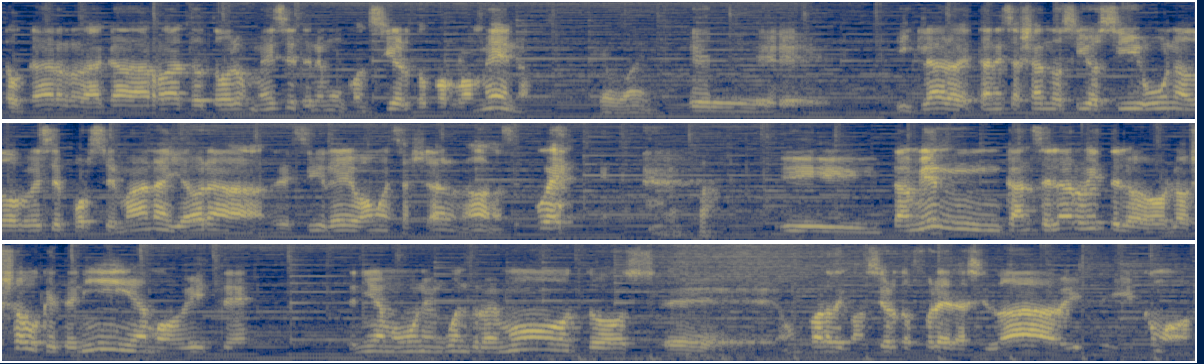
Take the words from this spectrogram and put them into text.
tocar a cada rato, todos los meses, tenemos un concierto por lo menos. Qué bueno. Eh, y claro, están ensayando sí o sí una o dos veces por semana y ahora decir, eh, vamos a ensayar, no, no se puede. y también cancelar, viste, los, shows que teníamos, viste. Teníamos un encuentro de motos, eh, un par de conciertos fuera de la ciudad, viste, y es como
